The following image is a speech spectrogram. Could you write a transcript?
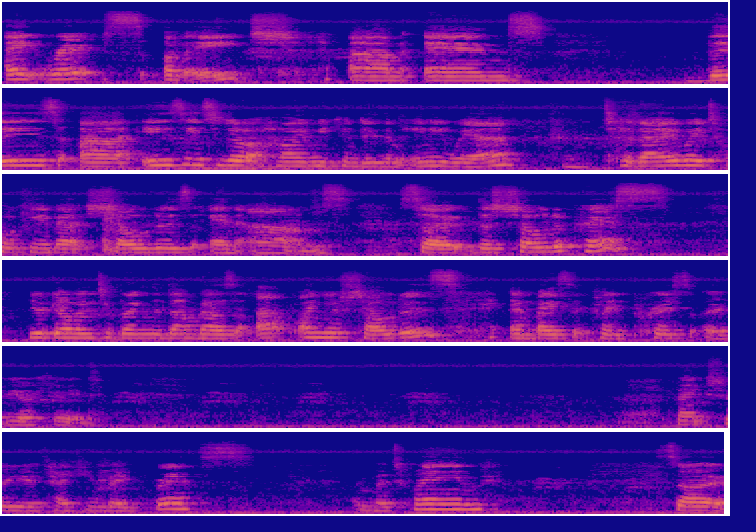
eight reps of each um, and these are easy to do at home. You can do them anywhere. Today we're talking about shoulders and arms. So the shoulder press, you're going to bring the dumbbells up on your shoulders and basically press over your head. Make sure you're taking big breaths in between. So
